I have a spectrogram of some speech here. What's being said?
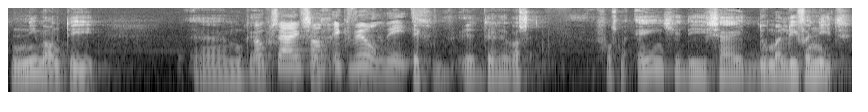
niemand die. eh, moet ik Ook zei van, ik wil niet. Ik, er was volgens mij eentje die zei: Doe maar liever niet.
